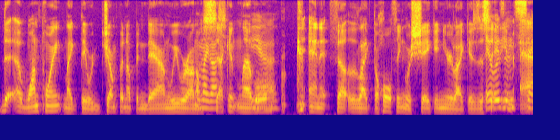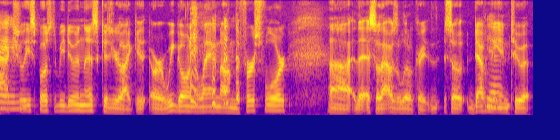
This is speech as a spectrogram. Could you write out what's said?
The, at one point, like they were jumping up and down. We were on Oh the second level, yeah. and it felt like the whole thing was shaking. You're like, is the It stadium actually supposed to be doing this? Because you're like, or are we going to land on the first floor? Uh, th- so that was a little crazy. So definitely Yeah. into it.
